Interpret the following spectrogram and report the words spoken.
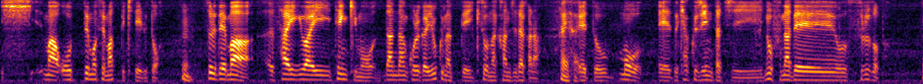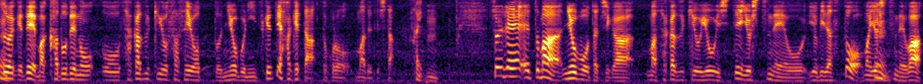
うひまあ追っても迫ってきていると、うん。それでまあ幸い天気もだんだんこれから良くなっていきそうな感じだから、はいはい、えっともう、えっと客人たちの船出をするぞと。そういうわけで、まあ、門出のお杯をさせようと女房に言いつけてはけたところまででした。はい。それで、えっとまあ、女房たちが、まあ、杯を用意して義経を呼び出すと、まあ、義経は、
